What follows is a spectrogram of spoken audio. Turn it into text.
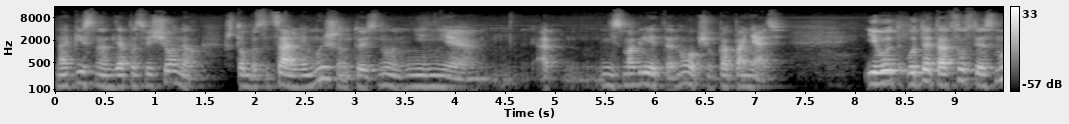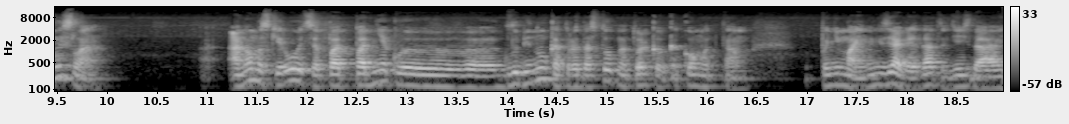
написано для посвященных, чтобы социальные мыши, ну, то есть, ну, не, не, не смогли это, ну, в общем, понять. И вот, вот это отсутствие смысла, оно маскируется под, под некую э, глубину, которая доступна только какому-то там пониманию. Ну, не зря говорят, да, ты здесь, да,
